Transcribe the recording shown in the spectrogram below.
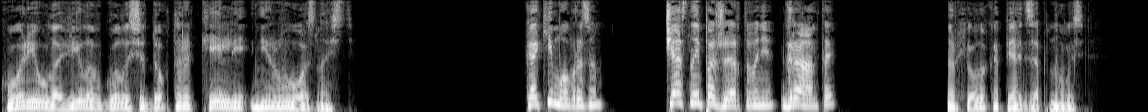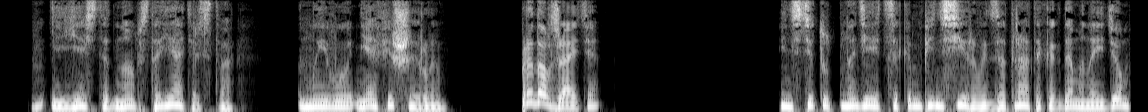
Кори уловила в голосе доктора Келли нервозность. Каким образом? Частные пожертвования, гранты? Археолог опять запнулась. Есть одно обстоятельство. Мы его не афишируем. Продолжайте. Институт надеется компенсировать затраты, когда мы найдем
